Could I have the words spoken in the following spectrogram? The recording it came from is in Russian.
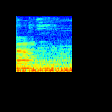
дня.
